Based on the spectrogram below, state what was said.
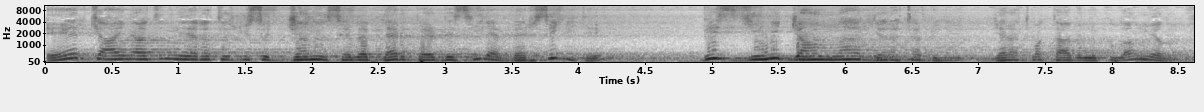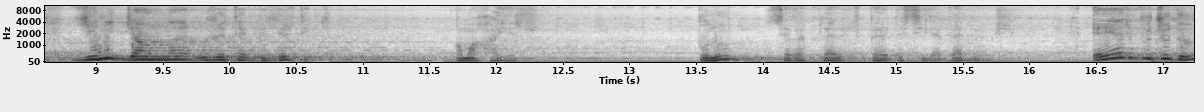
eğer kainatın yaratıcısı canı sebepler perdesiyle verseydi biz yeni canlılar yaratabilir, yaratmak tabirini kullanmayalım. Yeni canlılar üretebilirdik. Ama hayır. Bunu sebepler perdesiyle vermemiş. Eğer vücudu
